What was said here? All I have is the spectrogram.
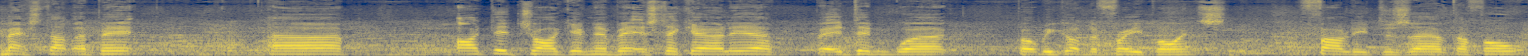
messed up a bit. Uh, I did try giving him a bit of stick earlier, but it didn't work. But we got the three points, thoroughly deserved, I thought.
